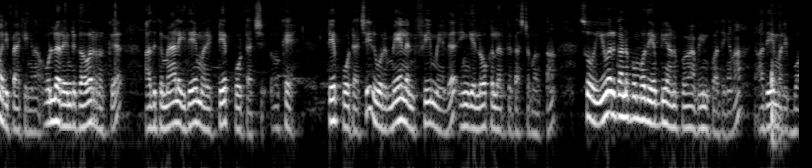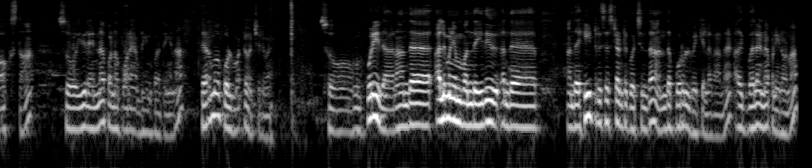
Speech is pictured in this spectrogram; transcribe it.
மாதிரி பேக்கிங் தான். உள்ள ரெண்டு கவர் இருக்குது அதுக்கு மேலே இதே மாதிரி டேப் போட்டாச்சு. ஓகே டேப் போட்டாச்சு. இது ஒரு மேல் அண்ட் ஃபீமேலு இங்கே லோக்கலில் இருக்க கஸ்டமர் தான். ஸோ இவருக்கு அனுப்பும்போது எப்படி அனுப்புவேன் அப்படின்னு பார்த்தீங்கன்னா அதே மாதிரி பாக்ஸ் தான். ஸோ இதில் என்ன பண்ண போகிறேன் அப்படின்னு பார்த்தீங்கன்னா தெர்மாகோல் மட்டும் வச்சுடுவேன். ஸோ உங்களுக்கு புரியுதா? நான் அந்த அலுமினியம் வந்த இது அந்த அந்த ஹீட் ரெசிஸ்டண்ட்டுக்கு வச்சுருந்தா அந்த பொருள் வைக்கல நான். அதுக்கு பதிலாக என்ன பண்ணிடுவேன்னா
